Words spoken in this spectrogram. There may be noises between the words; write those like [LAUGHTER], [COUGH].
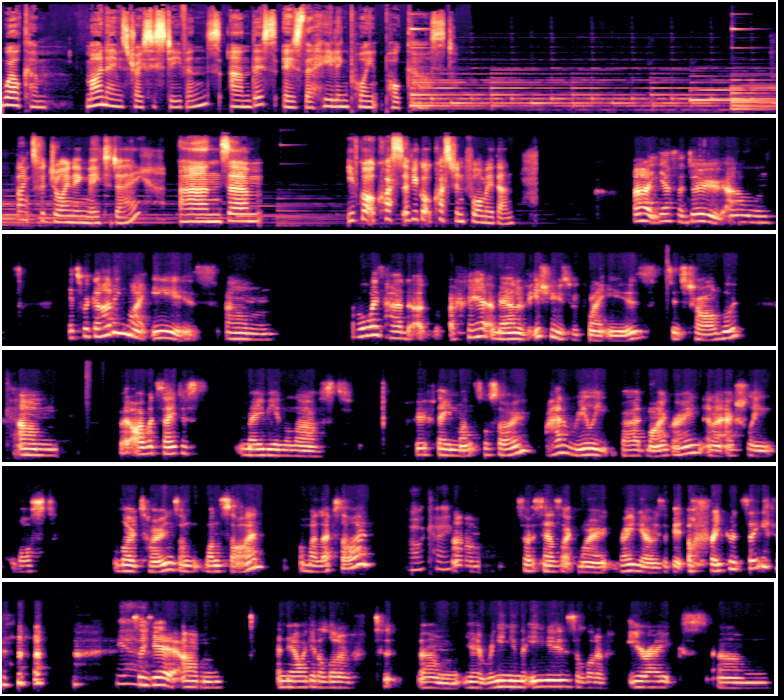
Welcome. My name is Tracey Stevens, and this is the Healing Point podcast. Thanks for joining me today. And um, you've got a question. Have you got a question for me then? Uh, yes, I do. Um, it's regarding my ears. Um, I've always had a, a, fair amount of issues with my ears since childhood. Okay. Um, but I would say just maybe in the last 15 months or so, I had a really bad migraine and I actually lost low tones on one side, on my left side. Okay. Um, so it sounds like my radio is a bit [LAUGHS] off frequency. yeah. So yeah, um, and now I get a lot of t- um, yeah ringing in the ears, a lot of earaches. Um,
